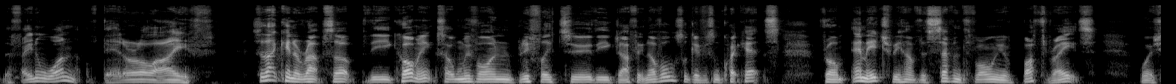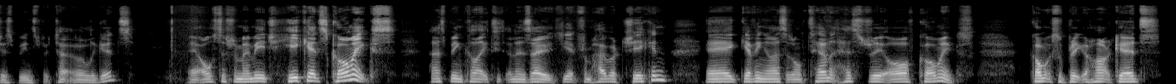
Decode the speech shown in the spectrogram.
the final one of Dead or Alive. So that kind of wraps up the comics. I'll move on briefly to the graphic novels. I'll give you some quick hits. From Image, we have the seventh volume of Birthright, which has been spectacularly good. Uh, also from Image, Hey Kids Comics has been collected and is out, yet from Howard Chaykin, uh, giving us an alternate history of comics. Comics will break your heart, kids,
